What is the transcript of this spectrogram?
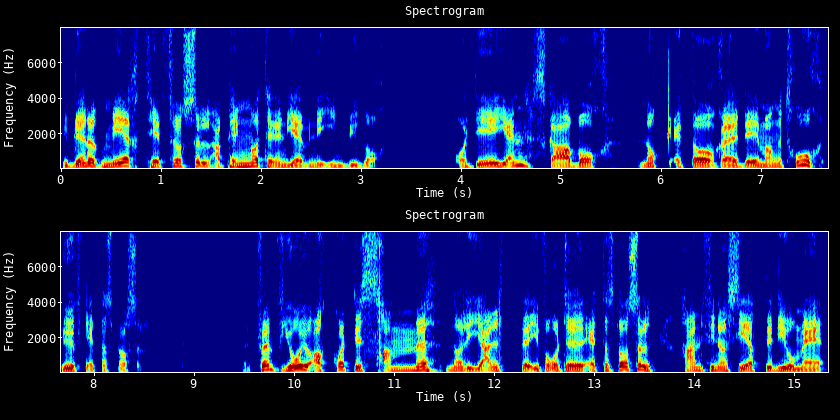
Det blir nok mer tilførsel av penger til den jevne innbygger. Og det igjen skaper nok etter eh, det mange tror, økt etterspørsel. Trump gjorde jo akkurat det samme når det gjaldt eh, i forhold til etterspørsel. Han finansierte det jo med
